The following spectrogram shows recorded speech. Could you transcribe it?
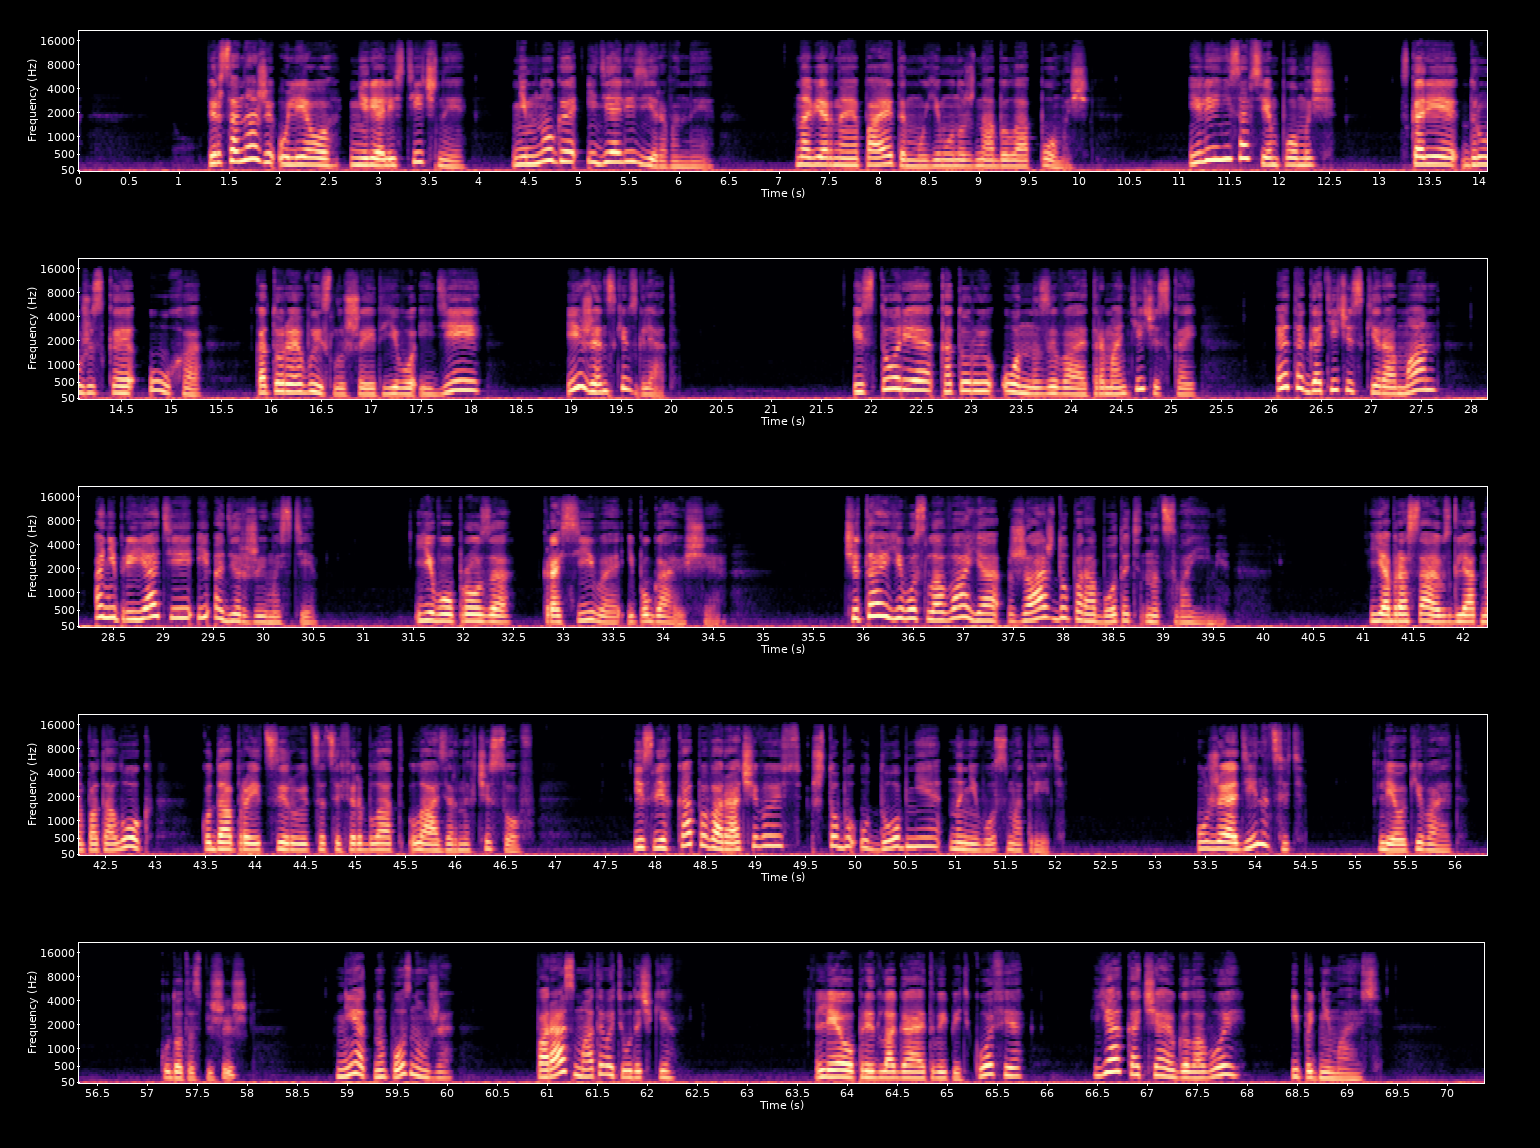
Персонажи у Лео нереалистичные, немного идеализированные. Наверное, поэтому ему нужна была помощь. Или не совсем помощь, скорее дружеское ухо, которое выслушает его идеи и женский взгляд. История, которую он называет романтической, это готический роман о неприятии и одержимости. Его проза красивая и пугающая. Читая его слова, я жажду поработать над своими. Я бросаю взгляд на потолок, куда проецируется циферблат лазерных часов, и слегка поворачиваюсь, чтобы удобнее на него смотреть. «Уже одиннадцать?» — Лео кивает. «Куда ты спешишь?» «Нет, ну поздно уже. Пора сматывать удочки». Лео предлагает выпить кофе, я качаю головой и поднимаюсь.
